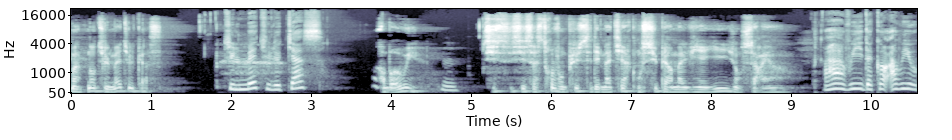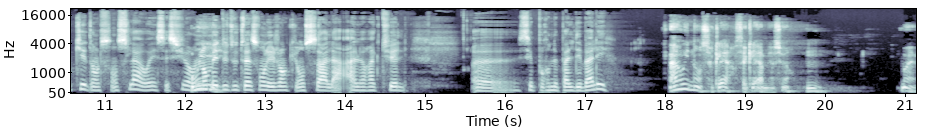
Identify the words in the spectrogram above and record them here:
Maintenant, tu le mets, tu le casses. Tu le mets, tu le casses? Ah bah oui. Hmm. Si, si ça se trouve, en plus, c'est des matières qui ont super mal vieilli, j'en sais rien. Ah oui, d'accord. Ah oui, ok, dans le sens là, ouais, c'est sûr. Oui. Non, mais de toute façon, les gens qui ont ça là, à l'heure actuelle, euh, c'est pour ne pas le déballer. Ah oui, non, c'est clair, c'est clair, bien sûr. Hmm. Ouais.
